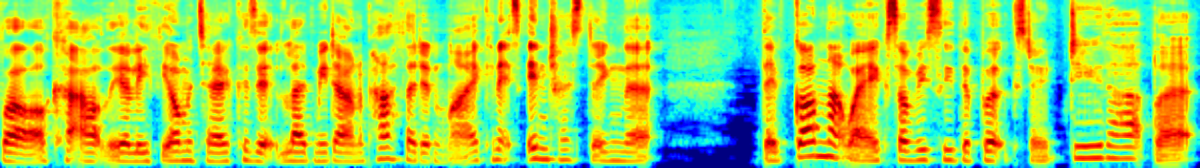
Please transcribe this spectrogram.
well I'll cut out the alethiometer because it led me down a path I didn't like and it's interesting that they've gone that way because obviously the books don't do that but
